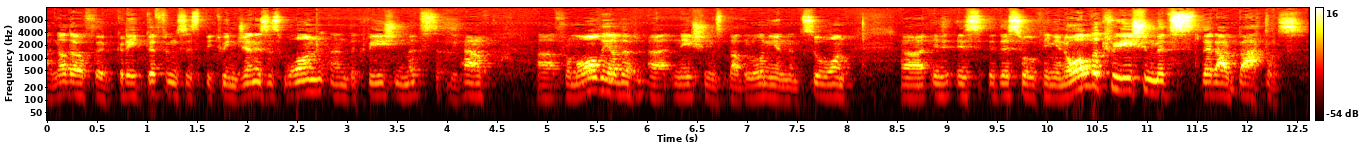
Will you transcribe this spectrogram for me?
Another of the great differences between Genesis 1 and the creation myths that we have uh, from all the other uh, nations, Babylonian and so on, uh, is, is, this whole thing. In all the creation myths, there are battles.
